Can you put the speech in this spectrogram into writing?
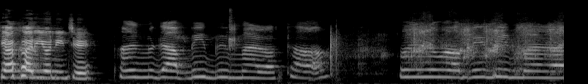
क्या खा रही हो नीचे? फिर मुझे अभी भी मरा था। फिर अभी भी मरा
